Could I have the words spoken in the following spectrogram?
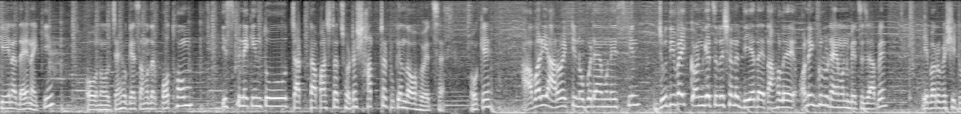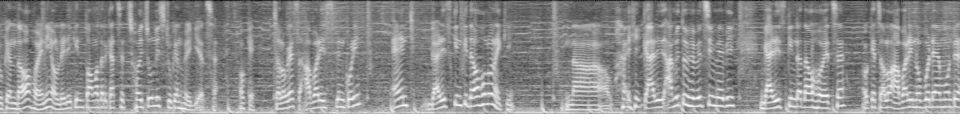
কে না দেয় নাকি। ও নো যাই হোক গ্যাস আমাদের প্রথম স্পিনে কিন্তু চারটা, পাঁচটা, ছয়টা, সাতটা টোকেন দেওয়া হয়েছে। ওকে আবারই আরও একটি নব্বই ডায়মন্ড স্পিন যদি ভাই কনগ্রেচুলেশনে দিয়ে দেয়, তাহলে অনেকগুলো ডায়মন্ড বেঁচে যাবে। এবারও বেশি টোকেন দেওয়া হয়নি অলরেডি কিন্তু আমাদের কাছে ছয়চল্লিশ টোকেন হয়ে গিয়েছে। ওকে চলো গ্যাস আবার স্পিন করি। অ্যান্ড গাড়ি স্কিন কি দেওয়া হলো নাকি? না ভাই, গাড়ি, আমি তো ভেবেছি মেবি গাড়ি স্কিনটা দেওয়া হয়েছে। ওকে চলো আবারই নব্বই ডায়মন্ডের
